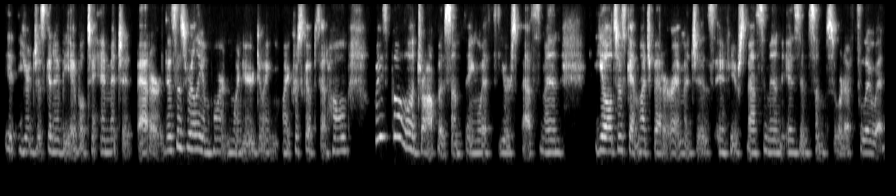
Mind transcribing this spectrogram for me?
it, you're just going to be able to image it better. This is really important when you're doing microscopes at home. Always put a little drop of something with your specimen. You'll just get much better images if your specimen is in some sort of fluid.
